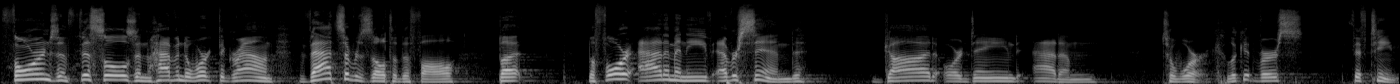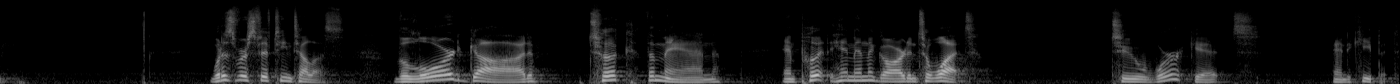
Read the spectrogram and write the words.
thorns and thistles and having to work the ground. That's a result of the fall. But before Adam and Eve ever sinned, God ordained Adam to work. Look at verse 15. What does verse 15 tell us? The Lord God took the man and put him in the garden to what? To work it and to keep it.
